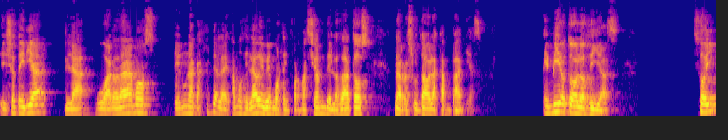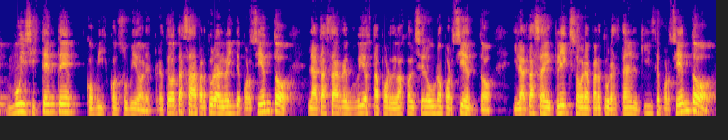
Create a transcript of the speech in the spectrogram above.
eh, yo te diría, la guardamos en una cajita, la dejamos de lado y vemos la información de los datos de resultado de las campañas. Envío todos los días. Soy muy insistente con mis consumidores, pero tengo tasa de apertura del 20%, la tasa de removido está por debajo del 0,1% y la tasa de clic sobre apertura está en el 15%,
